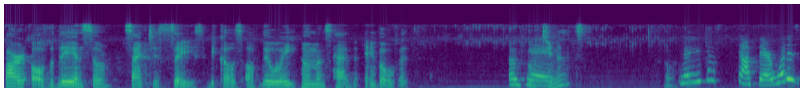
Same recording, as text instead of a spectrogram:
part of the answer, scientists say, because of the way humans have evolved. Okay. Continuous? No, you can stop there. What is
